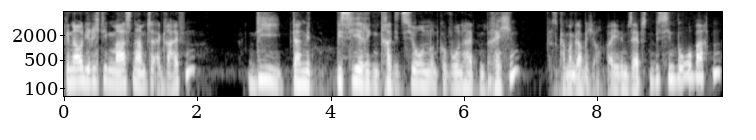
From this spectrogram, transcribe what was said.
genau die richtigen Maßnahmen zu ergreifen, die dann mit bisherigen Traditionen und Gewohnheiten brechen. Das kann man, glaube ich, auch bei jedem selbst ein bisschen beobachten.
